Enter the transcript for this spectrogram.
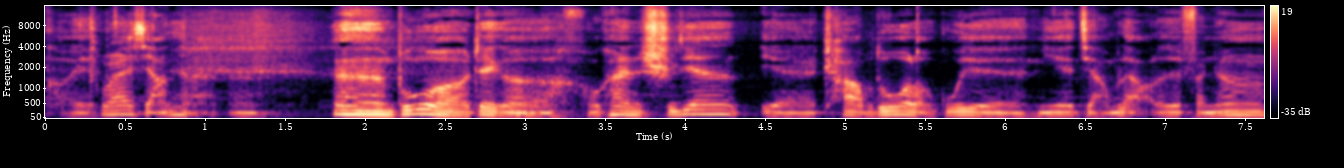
可以，突然想起来，嗯。嗯，不过这个我看时间也差不多了，我估计你也讲不了了。反正，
